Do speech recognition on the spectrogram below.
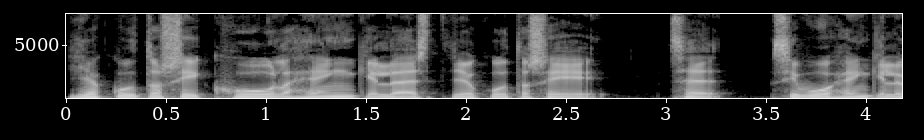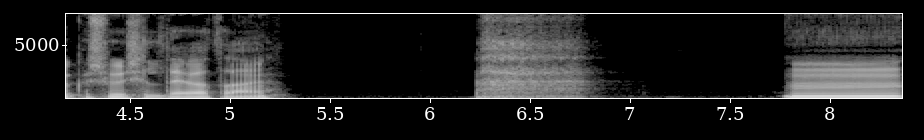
joku tosi cool henkilö ja sitten joku tosi, se sivuhenkilö kysyy siltä jotain. Mm.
